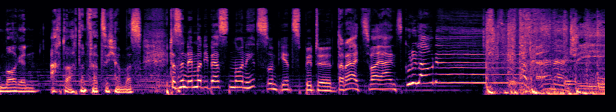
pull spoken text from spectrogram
Morgen. 8.48 Uhr haben wir's. Das sind immer die besten neuen Hits und jetzt bitte 3, 2, 1, gute Laune! Energy.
